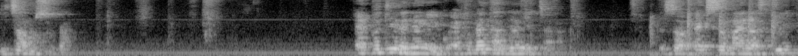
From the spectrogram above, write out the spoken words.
이차 함수가 ft는 0이 있고 f베타는 0이 있잖아. 그래서 x-d,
